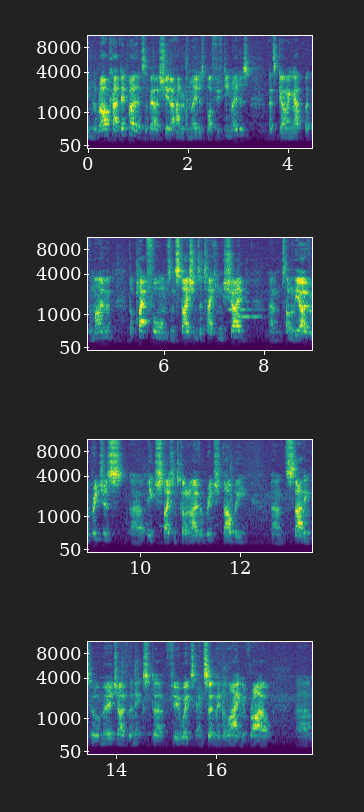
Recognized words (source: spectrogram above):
in the railcar depot. That's about a shed 100 metres by 50 metres. That's going up at the moment. The platforms and stations are taking shape. Um, some of the overbridges, uh, each station's got an overbridge. They'll be um, starting to emerge over the next uh, few weeks, and certainly the laying of rail um,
